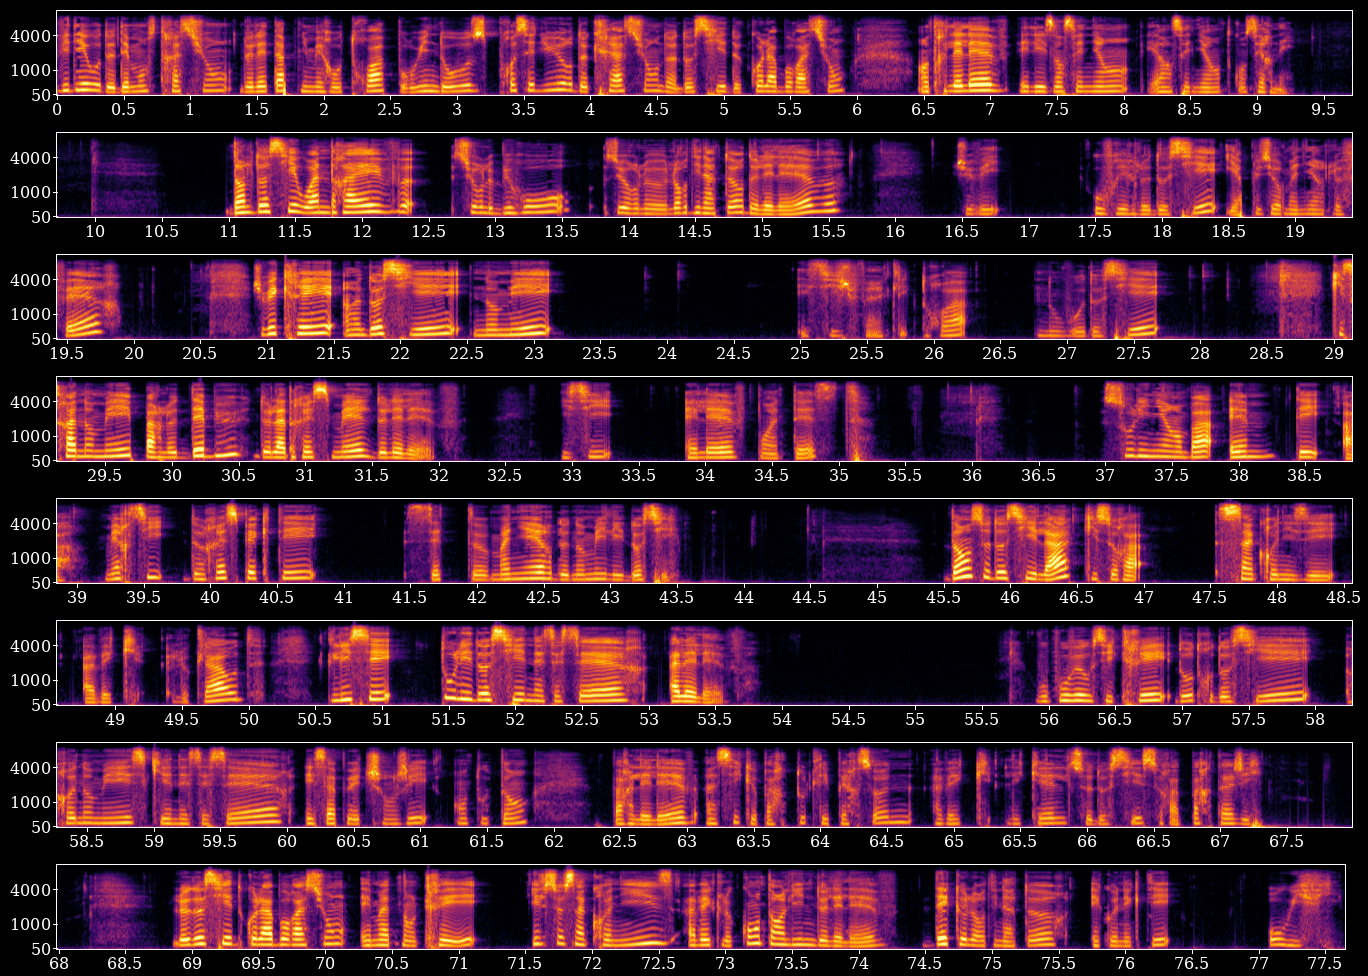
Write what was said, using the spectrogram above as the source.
Vidéo de démonstration de l'étape numéro 3 pour Windows, procédure de création d'un dossier de collaboration entre l'élève et les enseignants et enseignantes concernés. Dans le dossier OneDrive, sur le bureau, sur l'ordinateur de l'élève, je vais ouvrir le dossier. Il y a plusieurs manières de le faire. Je vais créer un dossier nommé, ici je fais un clic droit, nouveau dossier, sera nommé par le début de l'adresse mail de l'élève. Ici, élève.test, souligné en bas MTA. Merci de respecter cette manière de nommer les dossiers. Dans ce dossier-là, qui sera synchronisé avec le cloud, glissez tous les dossiers nécessaires à l'élève. Vous pouvez aussi créer d'autres dossiers renommer ce qui est nécessaire et ça peut être changé en tout temps par l'élève ainsi que par toutes les personnes avec lesquelles ce dossier sera partagé. Le dossier de collaboration est maintenant créé. Il se synchronise avec le compte en ligne de l'élève dès que l'ordinateur est connecté au Wi-Fi.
